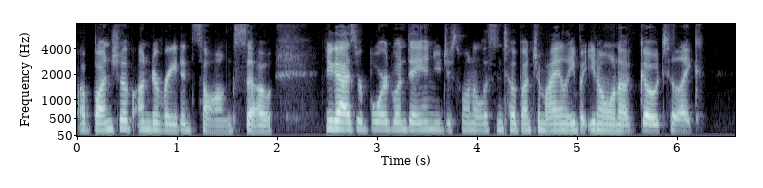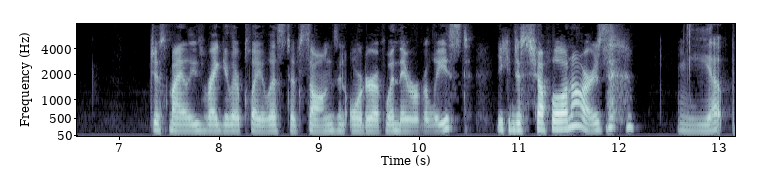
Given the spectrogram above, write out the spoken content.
a bunch of underrated songs. So if you guys are bored one day and you just want to listen to a bunch of Miley, but you don't want to go to like just Miley's regular playlist of songs in order of when they were released, you can just shuffle on ours. yep.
